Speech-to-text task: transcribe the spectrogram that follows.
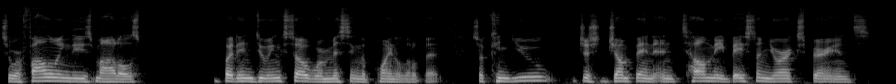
So we're following these models, but in doing so, we're missing the point a little bit. So, can you just jump in and tell me, based on your experience,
